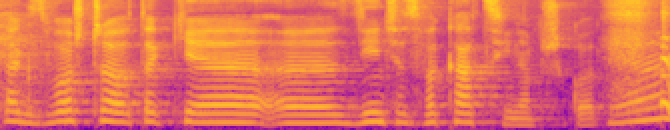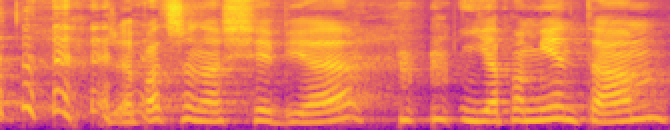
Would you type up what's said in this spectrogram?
Tak, zwłaszcza takie e, zdjęcia z wakacji na przykład, nie? Że ja patrzę na siebie i ja pamiętam,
